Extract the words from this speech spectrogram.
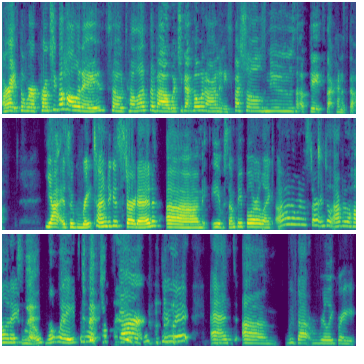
All right, so we're approaching the holidays. So tell us about what you got going on, any specials, news, updates, that kind of stuff. Yeah, it's a great time to get started. Um, if some people are like, I don't want to start until after the holidays. No, don't wait. It. Start. Do it. And um, we've got really great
